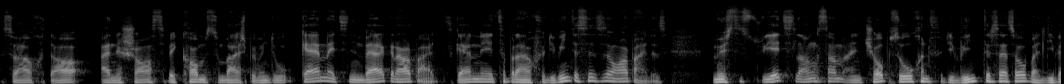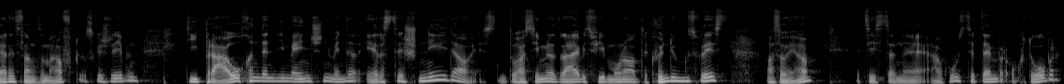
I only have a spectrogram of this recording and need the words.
dass du auch da eine Chance bekommst. Zum Beispiel, wenn du gerne jetzt in den Bergen arbeitest, gerne jetzt aber auch für die Wintersaison arbeitest, müsstest du jetzt langsam einen Job suchen für die Wintersaison, weil die werden jetzt langsam aufgeschrieben. Die brauchen denn die Menschen, wenn der erste Schnee da ist. Und du hast immer drei bis vier Monate Kündigungsfrist. Also ja, jetzt ist dann äh, August, September, Oktober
